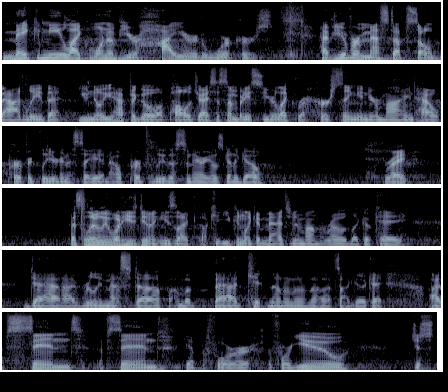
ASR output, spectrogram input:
Make me like one of your hired workers. Have you ever messed up so badly that you know you have to go apologize to somebody, so you're like rehearsing in your mind how perfectly you're gonna say it and how perfectly the scenario is gonna go? Right? That's literally what he's doing. He's like, okay, you can like imagine him on the road, like, okay, dad, I really messed up. I'm a bad kid. No, no, no, no, that's not good. Okay. I've sinned. I've sinned. Yep, before before you. Just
